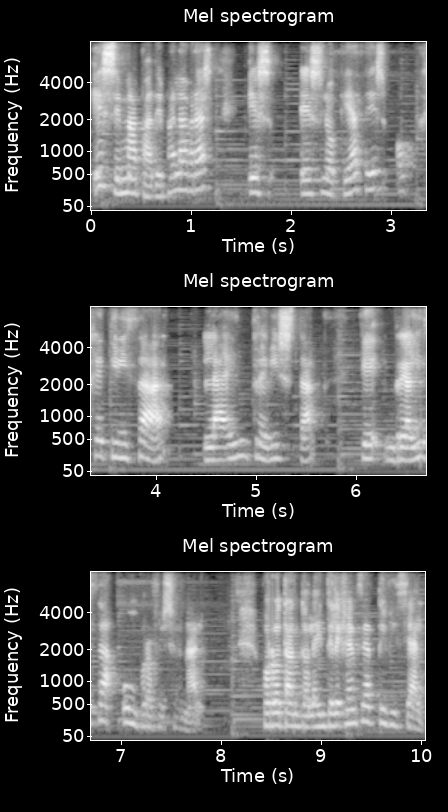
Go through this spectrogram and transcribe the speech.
Ese mapa de palabras es es lo que hace es objetivizar la entrevista que realiza un profesional. Por lo tanto, la inteligencia artificial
